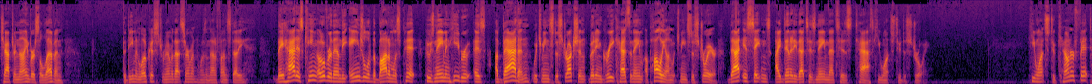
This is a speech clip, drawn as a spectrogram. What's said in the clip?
chapter 9, verse 11, the demon locust. Remember that sermon? Wasn't that a fun study? they had as king over them the angel of the bottomless pit, whose name in Hebrew is Abaddon, which means destruction, but in Greek has the name Apollyon, which means destroyer. That is Satan's identity. That's his name. That's his task. He wants to destroy. He wants to counterfeit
